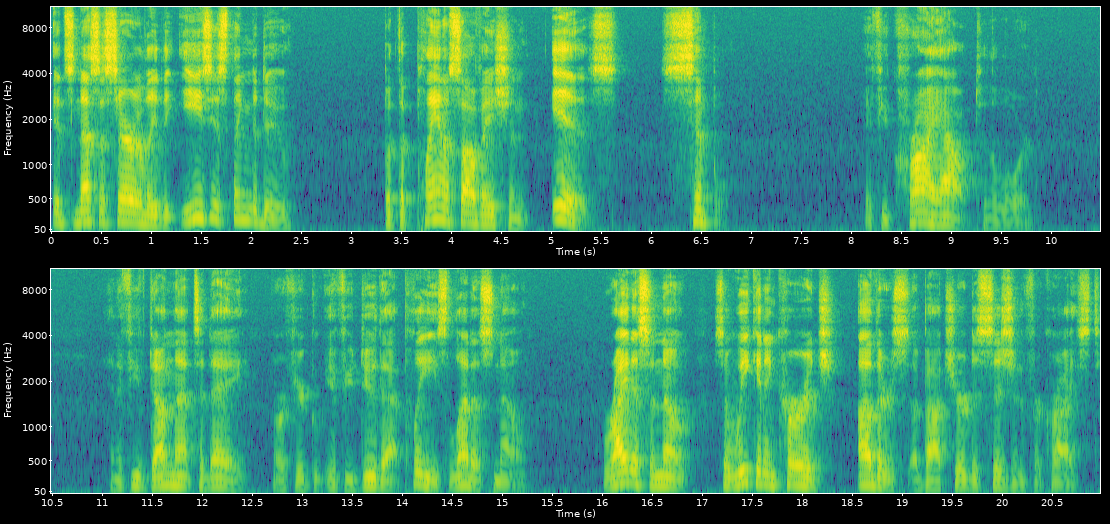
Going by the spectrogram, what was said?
it's necessarily the easiest thing to do, but the plan of salvation is simple if you cry out to the Lord. And if you've done that today, or if you if you do that, please let us know. Write us a note so we can encourage others about your decision for Christ.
